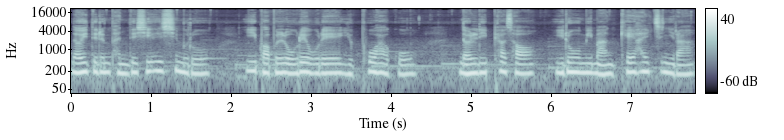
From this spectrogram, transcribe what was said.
너희들은 반드시 일심으로 이 법을 오래오래 유포하고 널리 펴서 이로움이 많게 할지니라.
